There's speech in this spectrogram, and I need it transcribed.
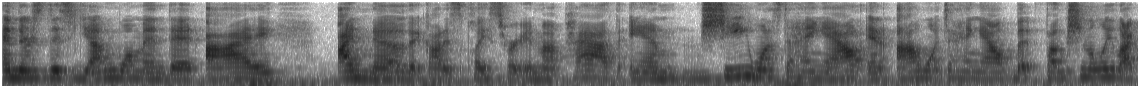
and there's this young woman that I I know that God has placed her in my path and she wants to hang out and I want to hang out but functionally like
